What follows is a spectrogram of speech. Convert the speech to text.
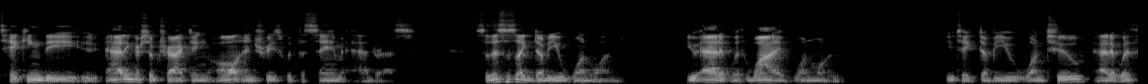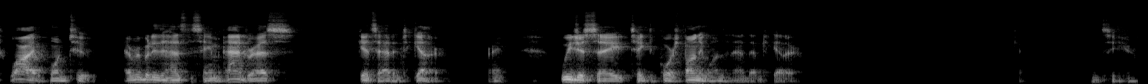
taking the adding or subtracting all entries with the same address. So this is like w11 you add it with y11 you take w12 add it with y12 everybody that has the same address gets added together right? We just say take the corresponding ones and add them together. Okay let's see here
